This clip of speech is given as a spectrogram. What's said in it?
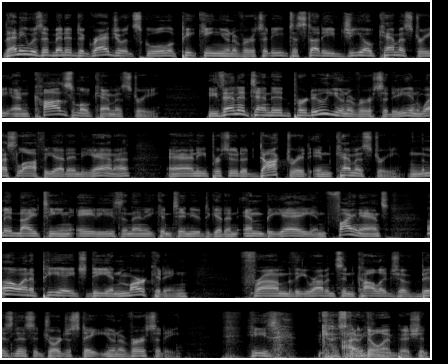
Then he was admitted to graduate school of Peking University to study geochemistry and cosmochemistry. He then attended Purdue University in West Lafayette, Indiana, and he pursued a doctorate in chemistry in the mid 1980s, and then he continued to get an MBA in finance, oh, and a PhD in marketing from the Robinson College of Business at Georgia State University. He's Guy's I got mean- no ambition.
